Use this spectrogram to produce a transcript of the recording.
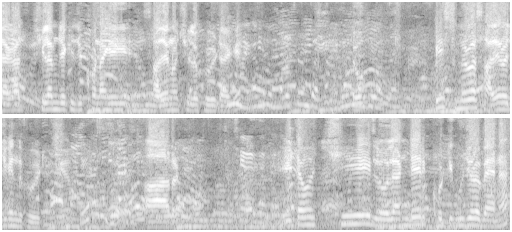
দেখাচ্ছিলাম যে কিছুক্ষণ আগে সাজানো ছিল খুঁড়িটাকে। তো বেশ সুন্দরভাবে সাজানো হয়েছে কিন্তু খুঁড়িটাকে। আর এটা হচ্ছে লোল্যান্ডের খুঁটি পুজোর ব্যানার।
